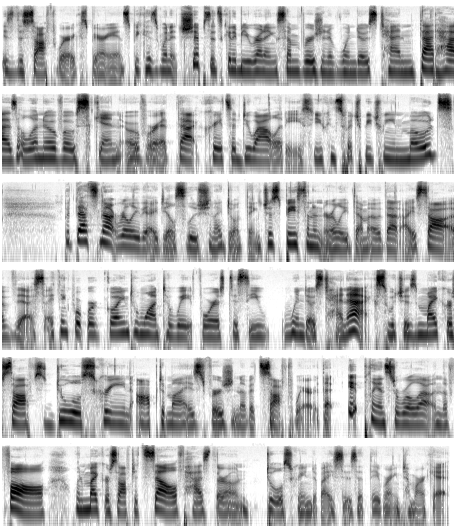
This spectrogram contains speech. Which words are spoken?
is the software experience. Because when it ships, it's going to be running some version of Windows 10 that has a Lenovo skin over it that creates a duality. So you can switch between modes. But that's not really the ideal solution, I don't think, just based on an early demo that I saw of this. I think what we're going to want to wait for is to see Windows 10X, which is Microsoft's dual screen optimized version of its software that it plans to roll out in the fall when Microsoft itself has their own dual screen devices that they bring to market.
